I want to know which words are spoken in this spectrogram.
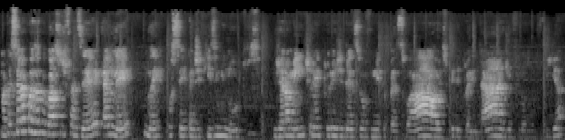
Uma terceira coisa que eu gosto de fazer é ler, ler por cerca de 15 minutos. Geralmente leituras de desenvolvimento pessoal, espiritualidade, filosofia.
